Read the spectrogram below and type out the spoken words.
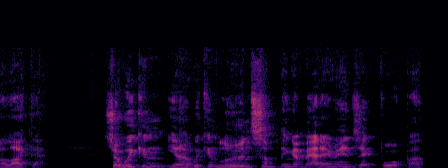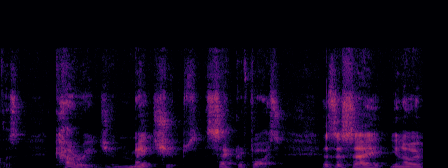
I like that. So we can, you know, we can learn something about our Anzac forefathers. Courage and mateship, sacrifice. As I say, you know,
